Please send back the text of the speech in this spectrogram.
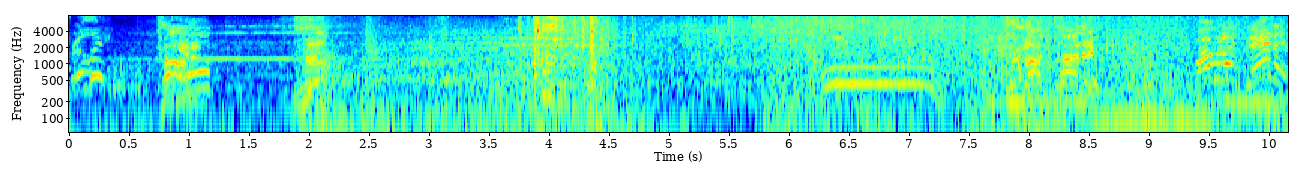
Really? Come. Do not panic. Why would I panic?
